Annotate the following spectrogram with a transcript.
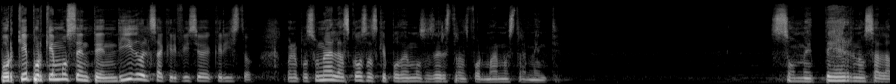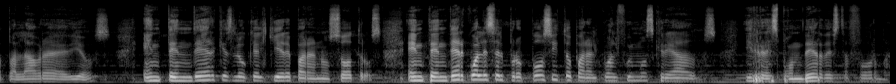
¿Por qué? Porque hemos entendido el sacrificio de Cristo. Bueno, pues una de las cosas que podemos hacer es transformar nuestra mente. Someternos a la palabra de Dios, entender qué es lo que Él quiere para nosotros, entender cuál es el propósito para el cual fuimos creados y responder de esta forma.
